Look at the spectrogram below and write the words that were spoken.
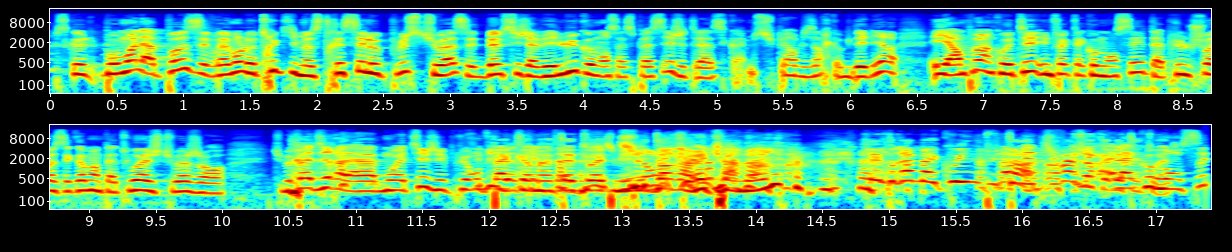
Parce que pour moi, la pause, c'est vraiment le truc qui me stressait le plus, tu vois. C'est même si j'avais lu comment ça se passait, j'étais là, c'est quand même super bizarre comme délire. Et il y a un peu un côté, une fois que t'as commencé, t'as plus le choix. C'est comme un tatouage, tu vois, genre, tu peux pas dire à la moitié, j'ai plus envie. pas parce comme un t'a- tatouage, mais Tu il pars avec un œil. Quel drama queen, Non, putain. mais tu vois, genre, elle a commencé,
